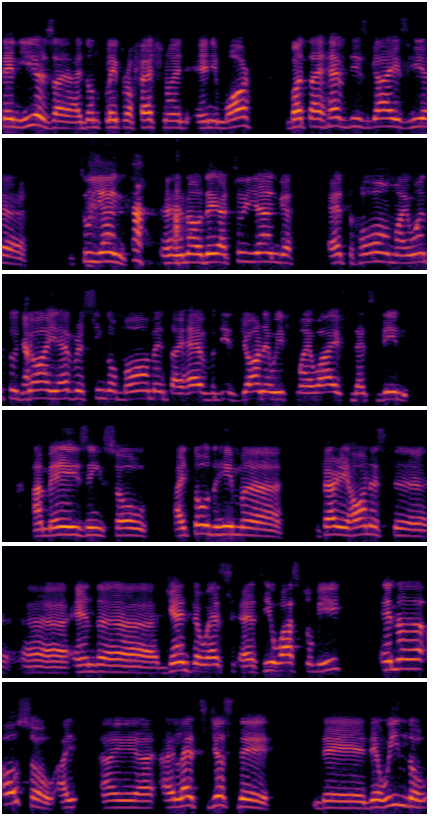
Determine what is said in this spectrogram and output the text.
10 years. I, I don't play professional anymore, but I have these guys here too young. you know, they are too young at home. I want to enjoy every single moment. I have this journey with my wife that's been amazing. So I told him uh, very honest uh, uh, and uh, gentle as, as he was to me. And uh, also, I I, uh, I let just the the the window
